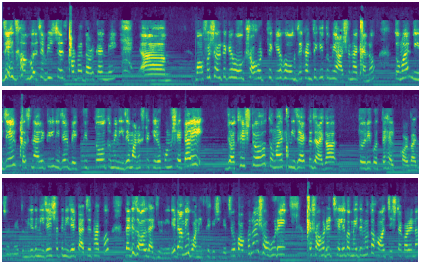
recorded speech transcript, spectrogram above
যে যা বলছে বিশ্বাস করবার দরকার নেই। আম, মফস্বল থেকে হোক শহর থেকে হোক যেখান থেকে তুমি আসো না কেন তোমার নিজের পার্সোনালিটি নিজের ব্যক্তিত্ব তুমি নিজে মানুষটা কীরকম সেটাই যথেষ্ট তোমাকে নিজে একটা জায়গা তৈরি করতে হেল্প করবার জন্য। তুমি যদি নিজের সাথে নিজের টাচে থাকো that is all that you need এটা আমি বনির থেকে শিখেছি। ও কখনোই শহরে, শহরের ছেলে বা মেয়েদের মতো হওয়ার চেষ্টা করে না।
